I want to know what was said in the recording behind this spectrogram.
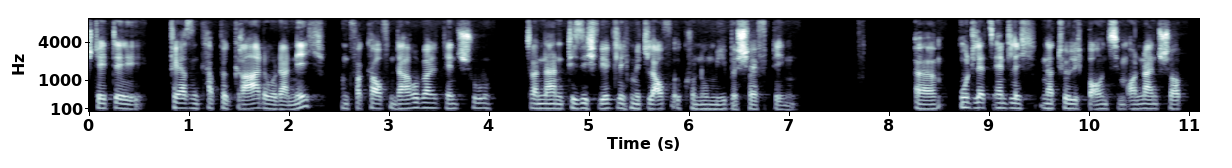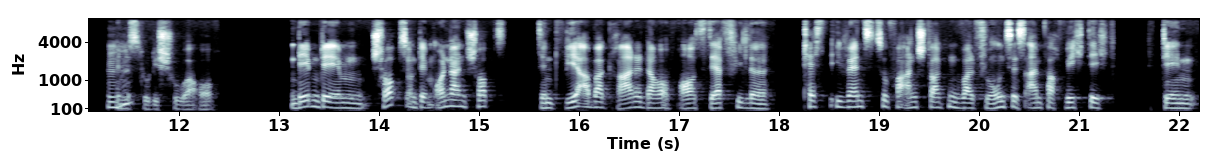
steht die Fersenkappe gerade oder nicht und verkaufen darüber den Schuh, sondern die sich wirklich mit Laufökonomie beschäftigen. Äh, und letztendlich natürlich bei uns im Online-Shop mhm. findest du die Schuhe auch. Neben den Shops und dem Online-Shops sind wir aber gerade darauf aus, sehr viele Testevents zu veranstalten, weil für uns ist einfach wichtig, den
